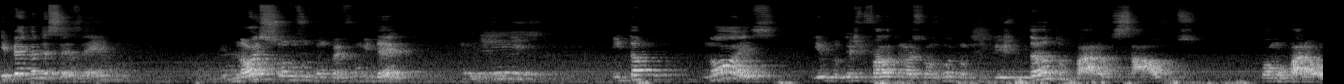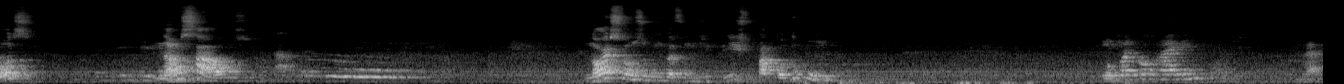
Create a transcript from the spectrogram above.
E pegando esse exemplo, nós somos o bom perfume dele. Então, nós, e o texto fala que nós somos perfume de Cristo, tanto para os salvos, como para os não salvos. Nós somos o bom perfume de Cristo para todo mundo. Quem pode comprar e não pode. Né?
